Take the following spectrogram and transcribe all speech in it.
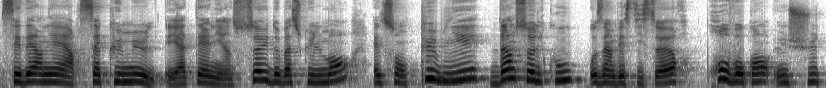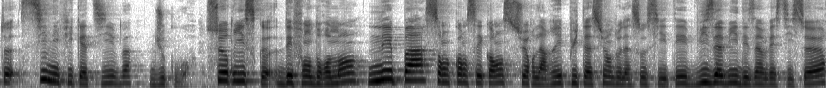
ces dernières s'accumulent et atteignent un seuil de basculement, elles sont publiées d'un seul coup aux investisseurs provoquant une chute significative du cours. Ce risque d'effondrement n'est pas sans conséquence sur la réputation de la société vis-à-vis des investisseurs,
